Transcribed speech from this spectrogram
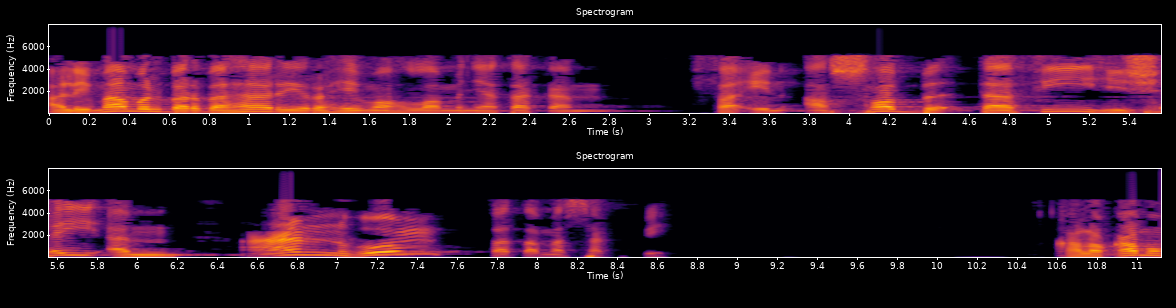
Al-Imamul Barbahari rahimahullah menyatakan fa in asabta fihi syai'an anhum fatamassak bih. Kalau kamu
